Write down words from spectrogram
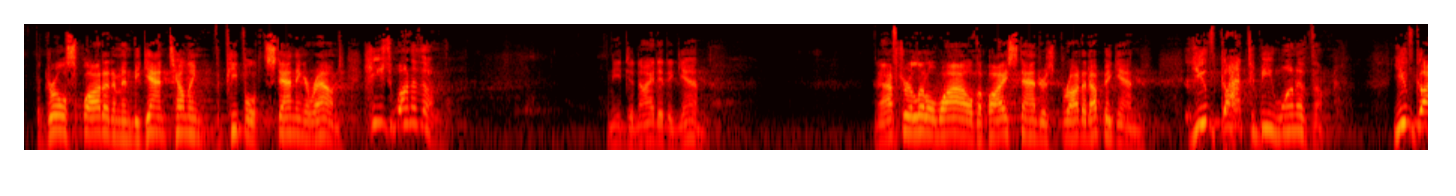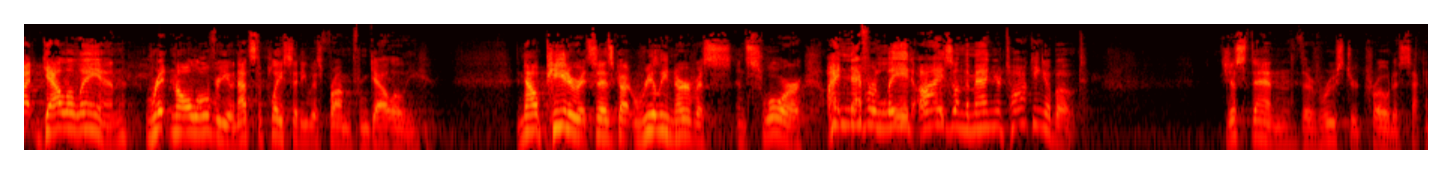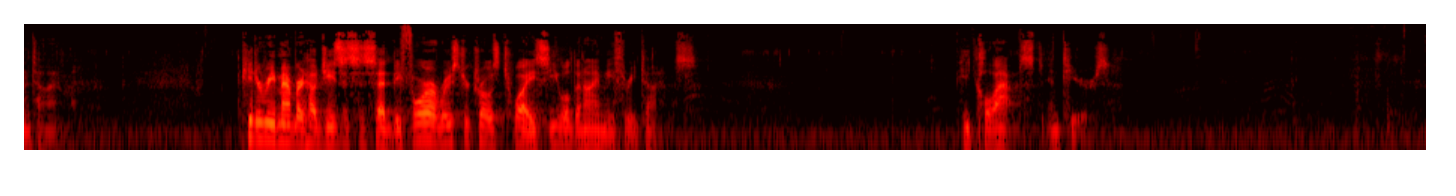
The girl spotted him and began telling the people standing around, He's one of them. And he denied it again. And after a little while, the bystanders brought it up again. You've got to be one of them. You've got Galilean written all over you. And that's the place that he was from, from Galilee. And now Peter, it says, got really nervous and swore, I never laid eyes on the man you're talking about. Just then, the rooster crowed a second time. Peter remembered how Jesus had said, Before a rooster crows twice, you will deny me three times he collapsed in tears.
